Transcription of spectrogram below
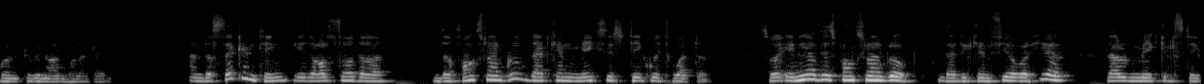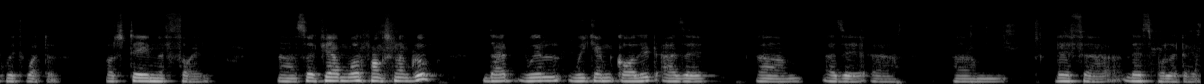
going to be not volatile. And the second thing is also the, the functional group that can make it stick with water. So any of this functional group that you can see over here, that will make it stick with water or stay in the soil. Uh, so if you have more functional group, that will we can call it as a um, as a uh, um, less uh, less volatile.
